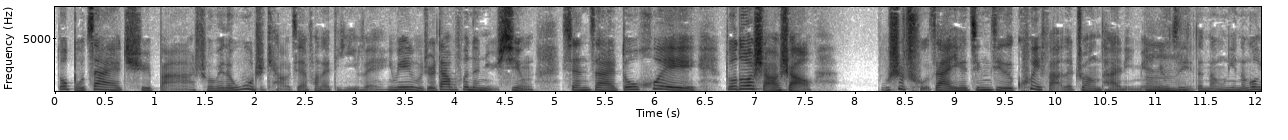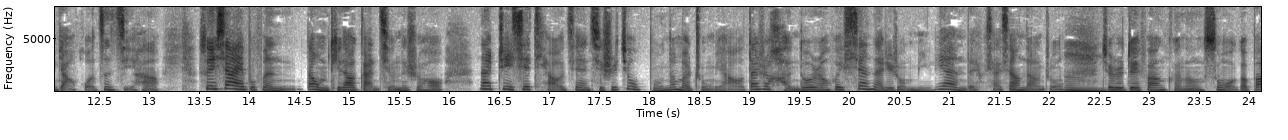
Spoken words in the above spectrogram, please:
都不再去把所谓的物质条件放在第一位，因为我觉得大部分的女性现在都会多多少少。不是处在一个经济的匮乏的状态里面，有自己的能力能够养活自己哈。所以下一部分，当我们提到感情的时候，那这些条件其实就不那么重要。但是很多人会陷在这种迷恋的想象当中，嗯，就是对方可能送我个包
